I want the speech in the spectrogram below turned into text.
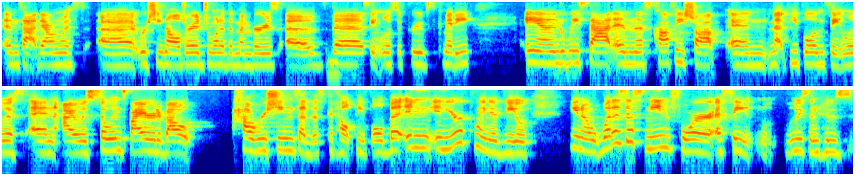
and sat down with uh, rasheen aldridge one of the members of the st louis approves committee. And we sat in this coffee shop and met people in st louis. And i was so inspired about how rasheen said this could help people. But in in your point of view you know, what does this mean for a St. Louisan who's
